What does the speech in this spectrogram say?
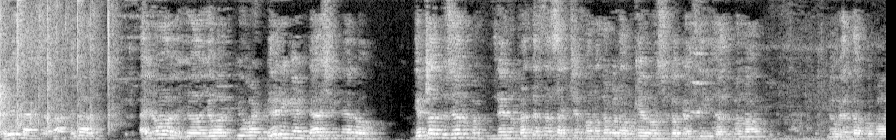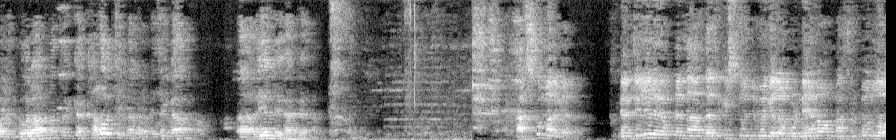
వెరీ థ్యాంక్స్ అన్న. Because I know your your daring and dashing నేను ఎట్లా చూసాను నేను ప్రత్యక్ష సాక్ష్యం మనందరం కూడా ఒకే యూనివర్సిటీలో కలిసి చదువుకున్నాం. నువ్వు ఎంత గొప్పవాడు నువ్వు రావడంతో ఇంకా కళ వచ్చిందన్న నిజంగా రియల్లీ హ్యాపీ అన్న. హర్ష్ కుమార్ గారు నేను ఢిల్లీలో ఎప్పుడైనా దళిత కృష్ణ ఉద్యమం వెళ్ళినప్పుడు నేను మా చుట్టూరులో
